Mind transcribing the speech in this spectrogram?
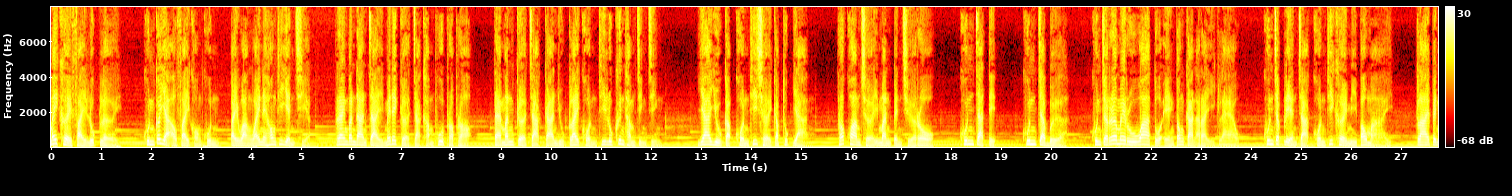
ไม่เคยไฟลุกเลย คุณก็อย่าเอาไฟของคุณไปวางไว้ในห้องที่เย็นเฉียบ แรงบันดาลใจไม่ได้เกิดจากคำพูดเพราะๆ แต่มันเกิดจากการอยู่ใกล้คนที่ลุกขึ้นทำจริง ๆ อย่าอยู่กับคนที่เฉยกับทุกอย่าง เพราะความเฉยมันเป็นเชื้อโรค คุณจะติด คุณจะเบื่อ คุณจะเริ่มไม่รู้ว่าตัวเองต้องการอะไรอีกแล้ว คุณจะเปลี่ยนจากคนที่เคยมีเป้าหมาย กลายเป็น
